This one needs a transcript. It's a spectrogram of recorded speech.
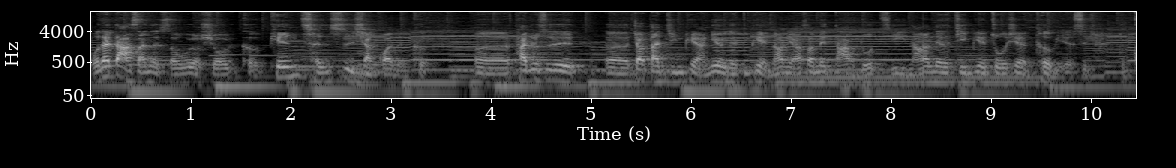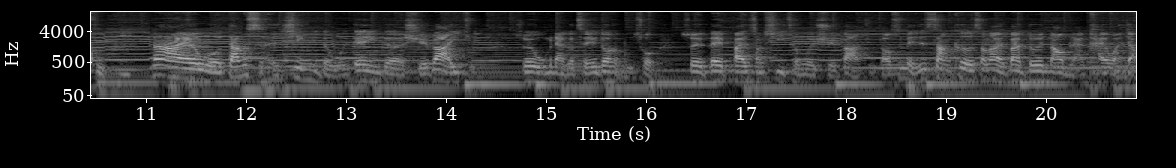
我在大三的时候，我有修一课偏城市相关的课，呃，它就是呃叫单晶片啊，你有一个晶片，然后你要上面打很多字，然后那个晶片做一些很特别的事情，很酷。那我当时很幸运的，我跟一个学霸一组，所以我们两个成绩都很不错，所以被班上戏称为学霸组。老师每次上课上到一半，都会拿我们俩开玩笑，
